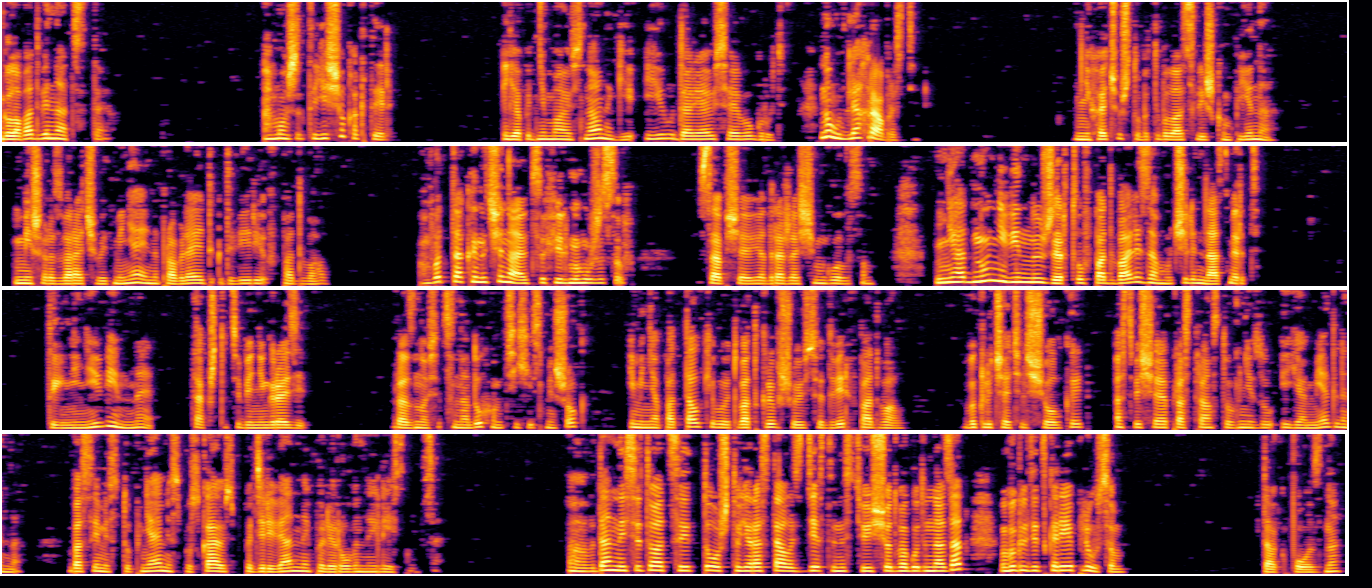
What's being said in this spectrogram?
Глава двенадцатая. А может, еще коктейль? Я поднимаюсь на ноги и ударяюсь о его грудь. Ну, для храбрости. Не хочу, чтобы ты была слишком пьяна. Миша разворачивает меня и направляет к двери в подвал. Вот так и начинаются фильмы ужасов, сообщаю я дрожащим голосом. Ни одну невинную жертву в подвале замучили насмерть. Ты не невинная, так что тебе не грозит. Разносится над ухом тихий смешок, и меня подталкивают в открывшуюся дверь в подвал. Выключатель щелкает, освещая пространство внизу, и я медленно, босыми ступнями спускаюсь по деревянной полированной лестнице. А в данной ситуации то, что я рассталась с девственностью еще два года назад, выглядит скорее плюсом. Так поздно.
